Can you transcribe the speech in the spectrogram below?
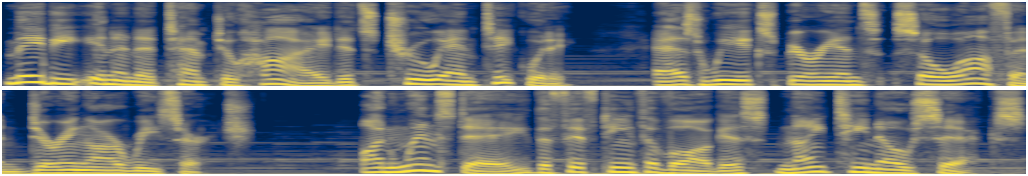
maybe in an attempt to hide its true antiquity, as we experience so often during our research. On Wednesday, the 15th of August, 1906,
